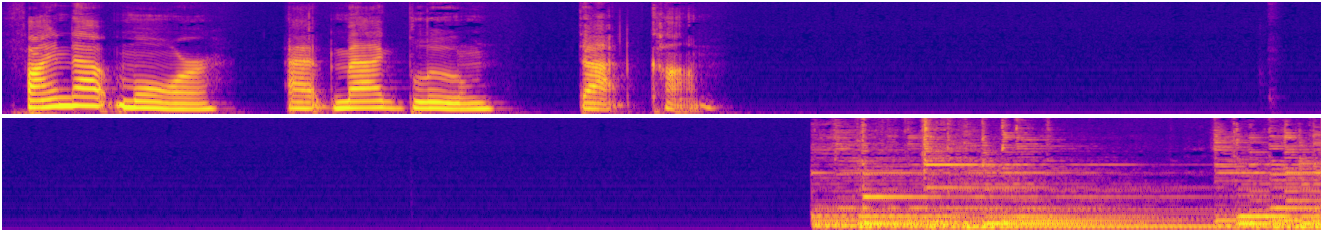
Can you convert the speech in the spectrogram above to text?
Find out more at magbloom.com. Bien, y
